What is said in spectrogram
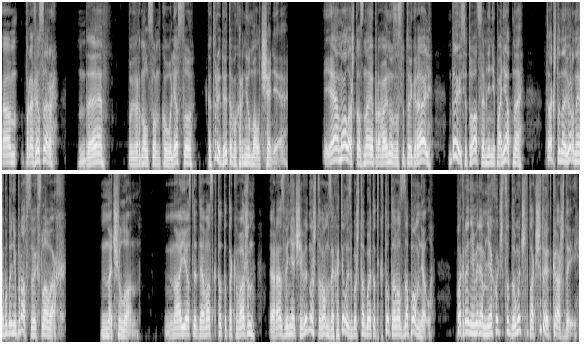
«Эм, профессор...» «Да...» — повернулся он к лесу, который до этого хранил молчание. «Я мало что знаю про войну за Святой Грааль, да и ситуация мне непонятна, так что, наверное, я буду неправ в своих словах». Начал он. «Но если для вас кто-то так важен, разве не очевидно, что вам захотелось бы, чтобы этот кто-то вас запомнил? По крайней мере, мне хочется думать, что так считает каждый».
